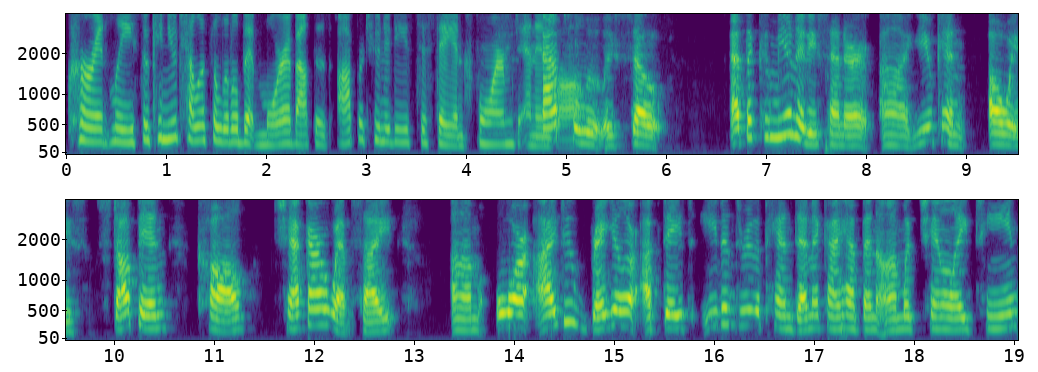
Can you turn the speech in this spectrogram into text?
currently. So, can you tell us a little bit more about those opportunities to stay informed and involved? Absolutely. So, at the community center, uh, you can always stop in, call, check our website. Um, or I do regular updates, even through the pandemic. I have been on with Channel 18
